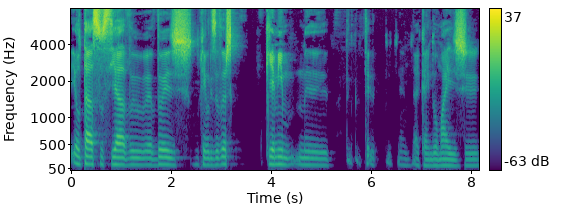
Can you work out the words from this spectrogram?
ele está associado a dois realizadores que a mim me, a quem dou mais eh,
